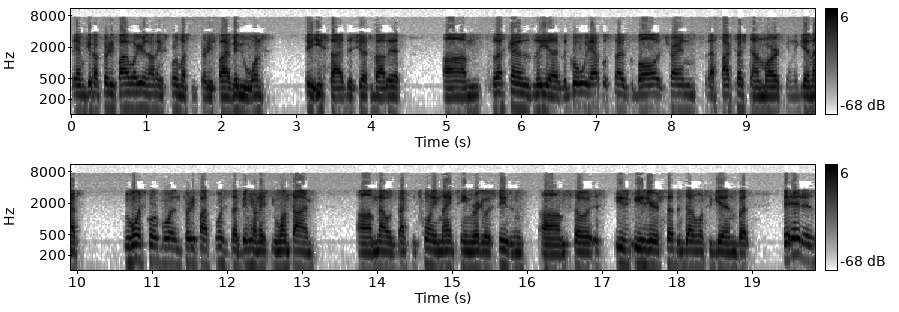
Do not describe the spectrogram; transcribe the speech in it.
they haven't given up 35 all year. And I they scored less than 35, maybe once to the east side this year. That's about it. Um, so that's kind of the uh, the goal we have both sides of the ball is trying for that five touchdown mark. And again, that's we've only scored more than 35 points since I've been here on AC one time. Um, that was back the 2019 regular season. Um, so it's e- easier said than done once again, but it, it is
